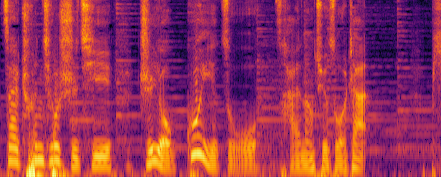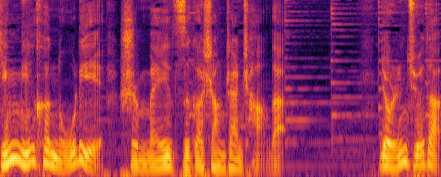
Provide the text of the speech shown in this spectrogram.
在春秋时期，只有贵族才能去作战，平民和奴隶是没资格上战场的。有人觉得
